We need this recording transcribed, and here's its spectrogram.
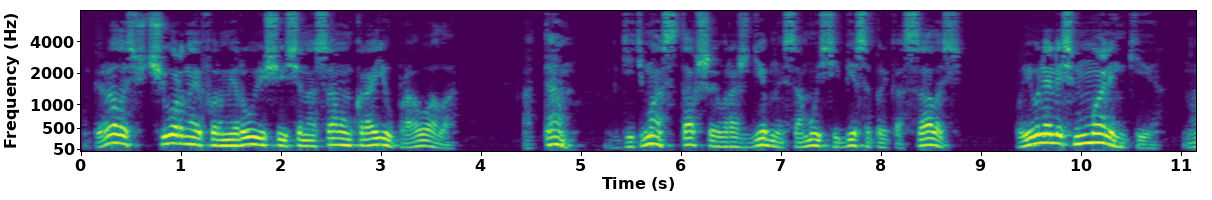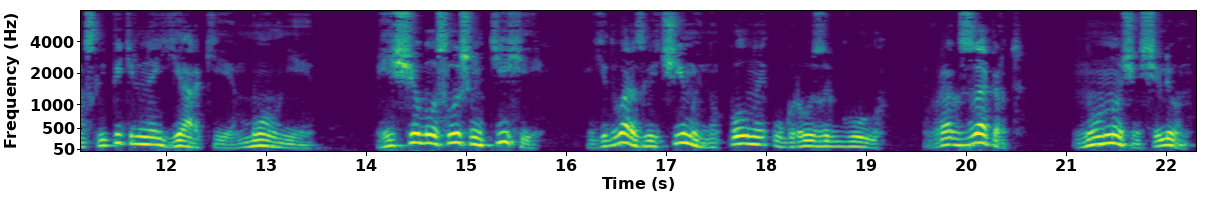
упиралось в черное, формирующееся на самом краю провала. А там, где тьма, ставшая враждебной самой себе, соприкасалась, появлялись маленькие, но ослепительно яркие молнии. Еще был слышен тихий, едва различимый, но полный угрозы гул. Враг заперт, но он очень силен.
